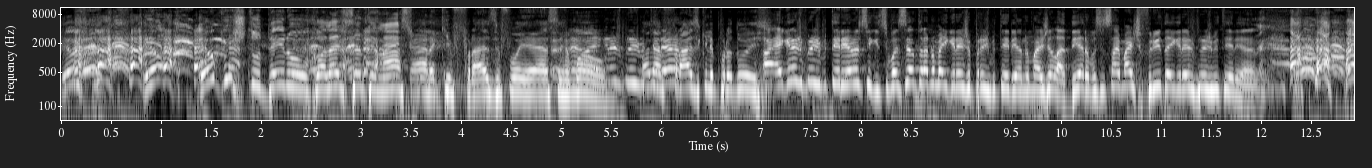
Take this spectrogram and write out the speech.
eu, eu- eu que estudei no Colégio Santo Inácio. Cara, que frase foi essa, irmão? É, a igreja Olha a frase que ele produz. A igreja presbiteriana é o seguinte: se você entrar numa igreja presbiteriana numa geladeira, você sai mais frio da igreja presbiteriana.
